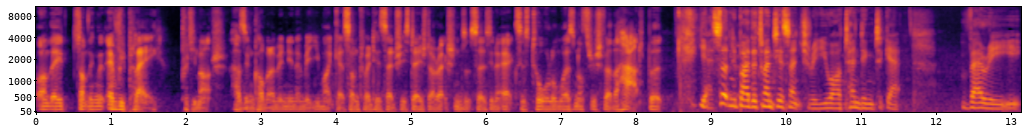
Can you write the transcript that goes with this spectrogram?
aren't they something that every play pretty much has in common? I mean, you know, you might get some 20th century stage directions that says, you know, X is tall and wears an ostrich feather hat, but. Yeah, certainly by the 20th century, you are tending to get very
